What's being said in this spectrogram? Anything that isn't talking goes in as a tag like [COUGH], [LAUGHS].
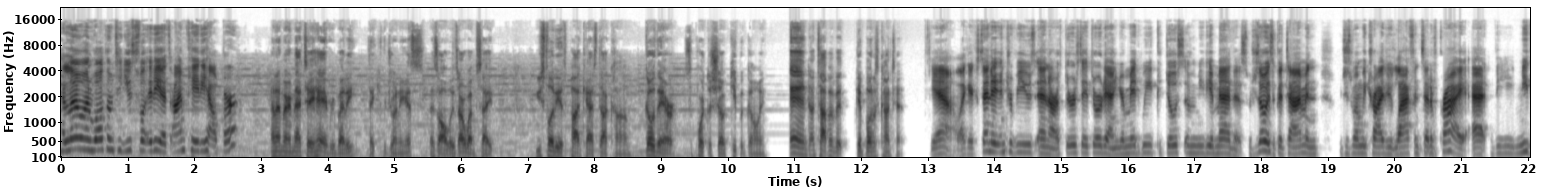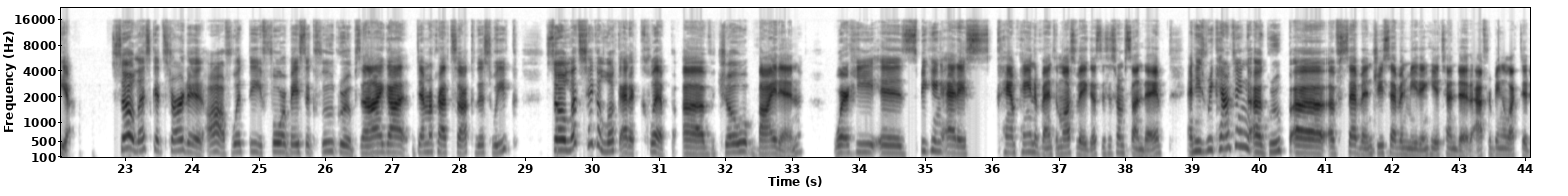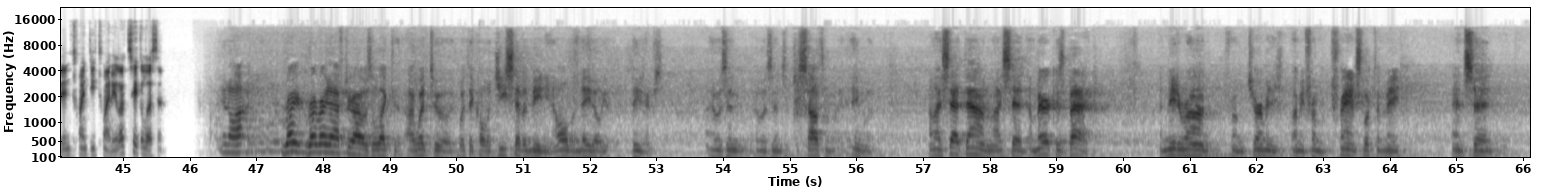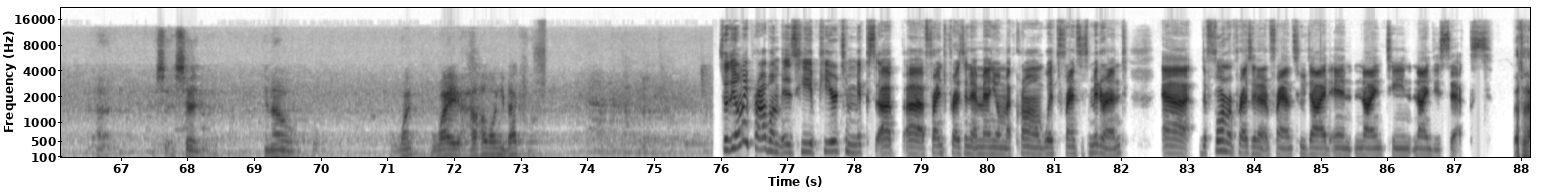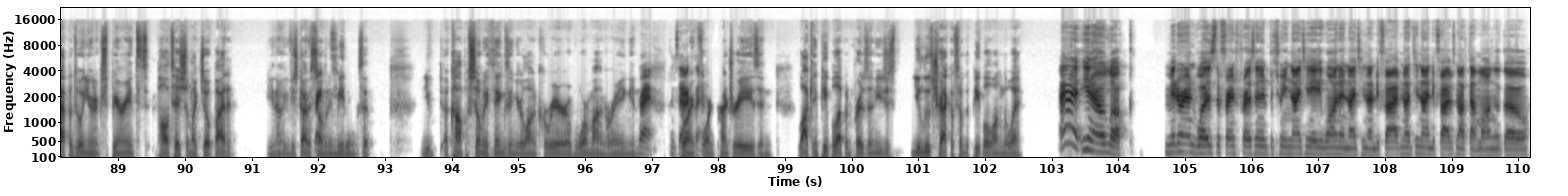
Hello and welcome to Useful Idiots. I'm Katie Halper. And I'm Aaron Maté. Hey, everybody. Thank you for joining us. As always, our website, usefulidiotspodcast.com. Go there, support the show, keep it going. And on top of it, get bonus content. Yeah, like extended interviews and our Thursday Throwdown, your midweek dose of media madness, which is always a good time and which is when we try to laugh instead of cry at the media. So let's get started off with the four basic food groups. And I got Democrats suck this week. So let's take a look at a clip of Joe Biden where he is speaking at a campaign event in Las Vegas. This is from Sunday. And he's recounting a group uh, of seven, G7 meeting he attended after being elected in 2020. Let's take a listen. You know, right, right, right after I was elected, I went to a, what they call a G7 meeting, all the NATO leaders. it was in, it was in the south of England. And I sat down and I said, America's back. And Mitterrand from Germany, I mean, from France, looked at me and said, uh, said, you know, what, why, how, how long you back for? So the only problem is he appeared to mix up uh, French President Emmanuel Macron with François Mitterrand, uh, the former president of France who died in 1996. That's what happens when you're an experienced politician like Joe Biden. You know, you've just gone to so right. many meetings that you've accomplished so many things in your long career of warmongering and right, exactly. going foreign countries and locking people up in prison. You just you lose track of some of the people along the way. Eh, you know, look, Mitterrand was the French president between 1981 and 1995. 1995 is not that long ago.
